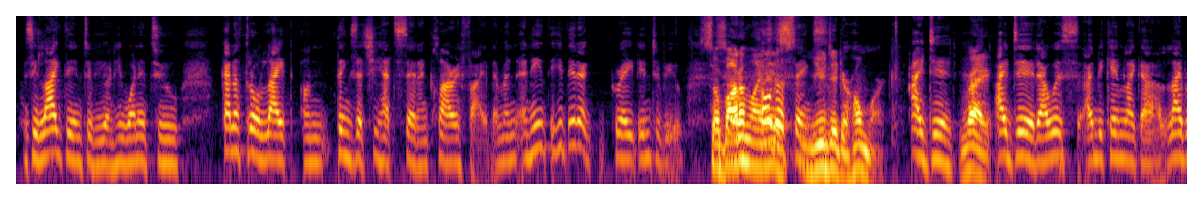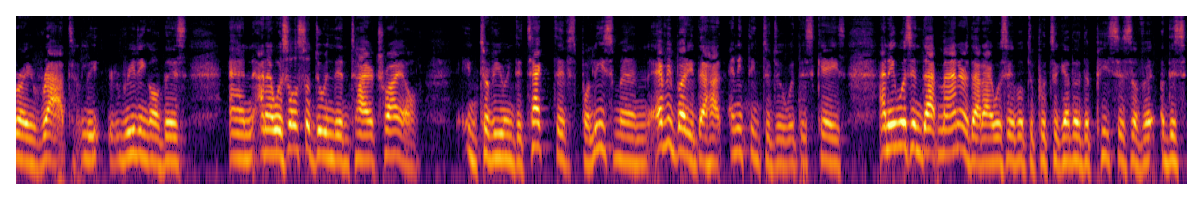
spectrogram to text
because he liked the interview and he wanted to kind of throw light on things that she had said and clarify them. And, and he, he did a great interview. So, bottom line all those is, things. you did your homework. I did. Right. I did. I was. I became like a library rat, le- reading all this, and and I was also doing the entire trial, interviewing detectives, policemen, everybody that had anything to do with this case. And it was in that manner that I was able to put together the pieces of, it, of this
